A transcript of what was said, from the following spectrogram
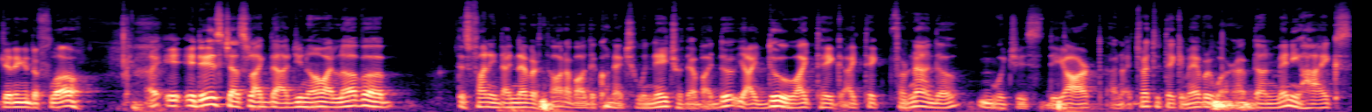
getting into flow. It, it is just like that, you know. I love uh, it's funny. That I never thought about the connection with nature there, but I do. I do. I take I take Fernando, which is the art, and I try to take him everywhere. I've done many hikes,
